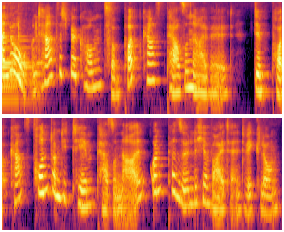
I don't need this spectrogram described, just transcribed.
Hallo und herzlich willkommen zum Podcast Personalwelt, dem Podcast rund um die Themen Personal und persönliche Weiterentwicklung.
